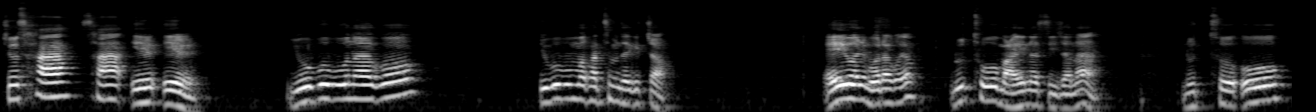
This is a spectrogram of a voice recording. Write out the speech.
지금 4, 4, 1, 1. 요 부분하고 이 부분만 같으면 되겠죠? A1이 뭐라고요? 루트 5 마이너스 2잖아. 루트 5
